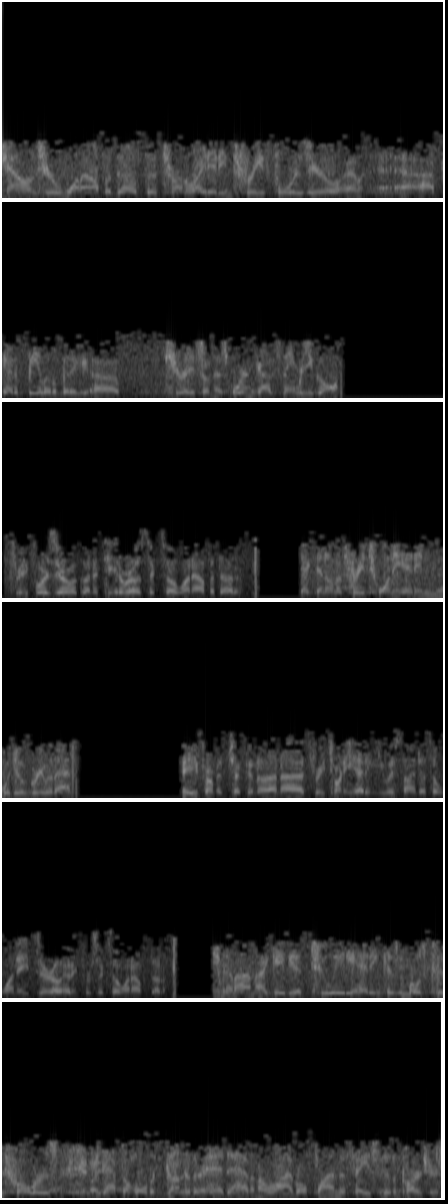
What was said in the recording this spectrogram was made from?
Challenger 1 Alpha Delta, turn right heading 340. And uh, I've got to be a little bit uh, curious on this. Where in God's name are you going? 340, we're going to Teterboro, 601 Alpha Delta. Checked in on a 320 heading. Would you agree with that? Hey, from it, checked in on a 320 heading. You assigned us a 180 heading for 601 Alpha Delta. Believe it or not, I gave you a 280 heading because most controllers, you'd have to hold a gun to their head to have an arrival fly in the face of the departures.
